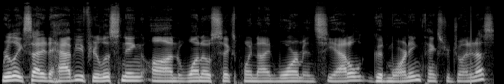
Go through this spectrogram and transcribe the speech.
Really excited to have you. If you're listening on 106.9 Warm in Seattle, good morning. Thanks for joining us.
